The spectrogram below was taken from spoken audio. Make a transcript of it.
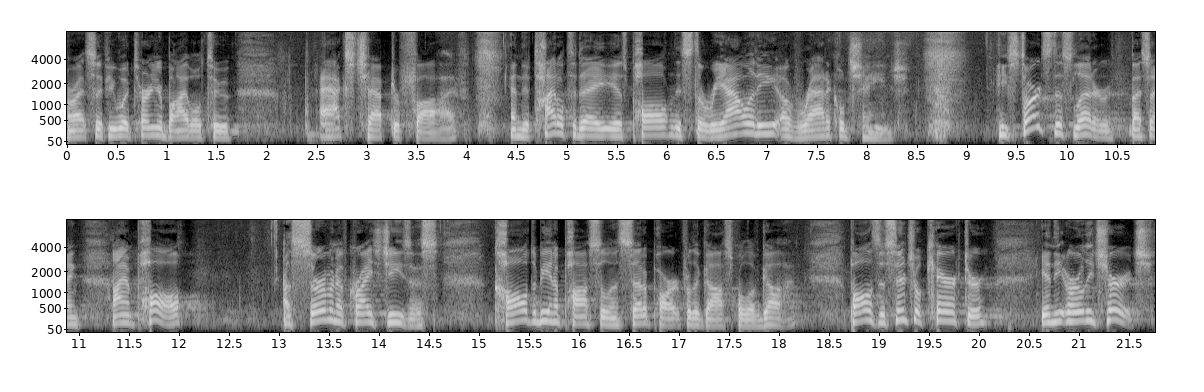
All right, so if you would turn your Bible to Acts chapter 5. And the title today is Paul, it's the reality of radical change. He starts this letter by saying, I am Paul, a servant of Christ Jesus, called to be an apostle and set apart for the gospel of God. Paul is a central character in the early church.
